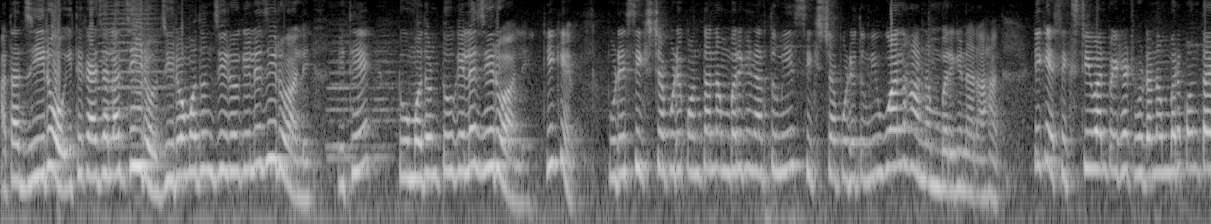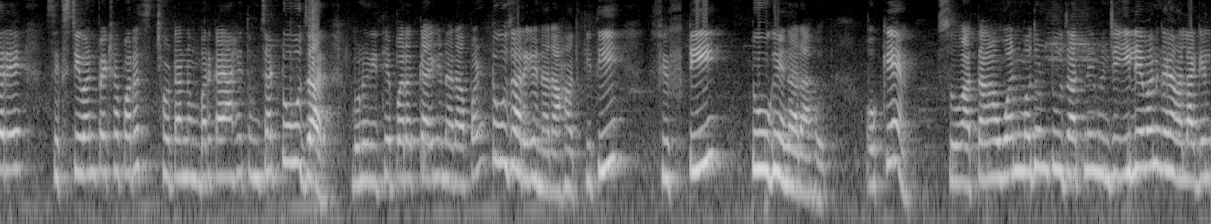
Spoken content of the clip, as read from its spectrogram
आता झिरो इथे काय झाला? झिरो झिरोमधून झिरो गेले झिरो आले. इथे टूमधून टू गेले झिरो आले. ठीक आहे? पुढे सिक्सच्या पुढे कोणता नंबर घेणार तुम्ही? सिक्सच्या पुढे तुम्ही वन हा नंबर घेणार आहात. ठीक आहे सिक्स्टी वनपेक्षा छोटा नंबर कोणता आहे रे? सिक्स्टी वनपेक्षा परत छोटा नंबर काय आहे तुमचा? टू जार म्हणून इथे परत काय घेणार आपण? टू जार घेणार आहात. किती? फिफ्टी टू घेणार आहोत. ओके सो आता वनमधून टू जात नाही म्हणजे इलेवन घ्यावं लागेल.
